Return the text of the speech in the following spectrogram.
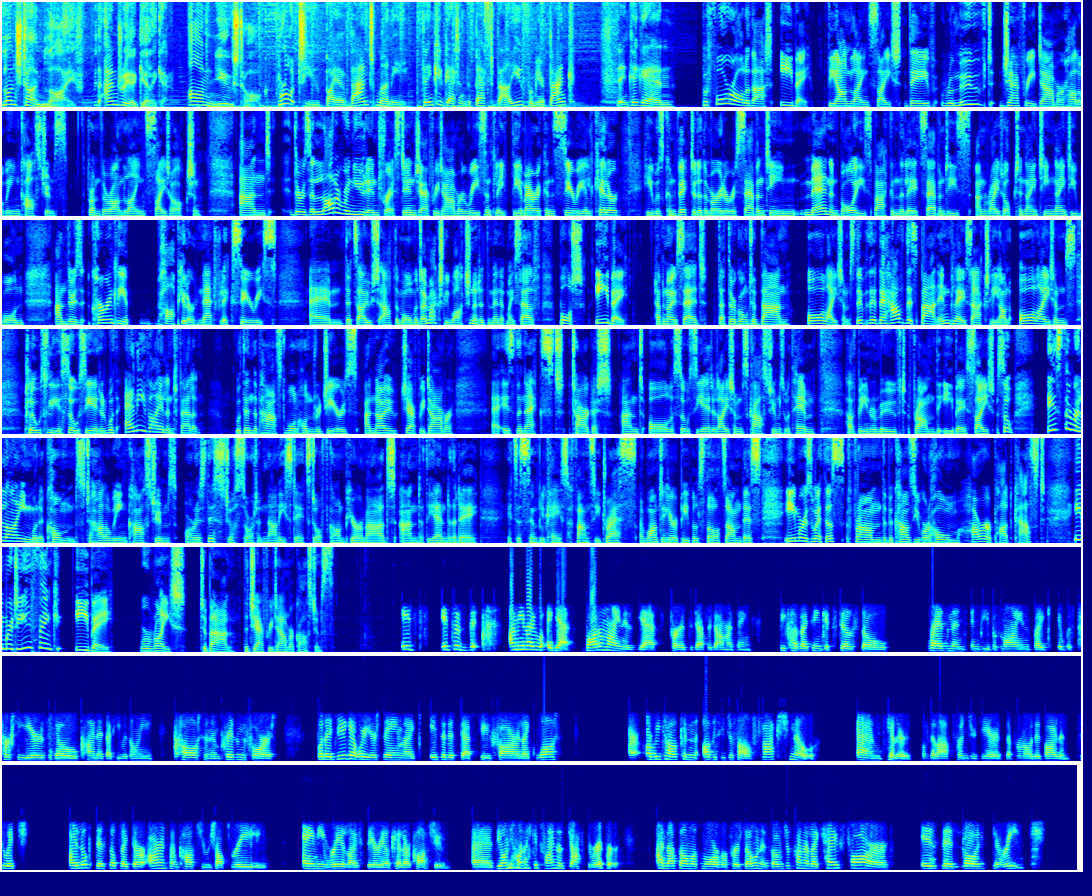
Lunchtime Live with Andrea Gilligan on Newstalk. Brought to you by Avant Money. Think you're getting the best value from your bank? Think again. Before all of that, eBay, the online site, they've removed Jeffrey Dahmer Halloween costumes from their online site auction. And there's a lot of renewed interest in Jeffrey Dahmer recently, the American serial killer. He was convicted of the murder of 17 men and boys back in the late 70s and right up to 1991. And there's currently a popular Netflix series um, that's out at the moment. I'm actually watching it at the minute myself. But eBay have now said that they're going to ban all items. They, they, have this ban in place actually on all items closely associated with any violent felon within the past 100 years. And now Jeffrey Dahmer uh, is the next target, and all associated items, costumes with him, have been removed from the eBay site. So is there a line when it comes to Halloween costumes, or is this just sort of nanny state stuff gone pure mad? And at the end of the day, it's a simple case of fancy dress. I want to hear people's thoughts on this. Emer's with us from the Because You Were Home horror podcast. Emer, do you think eBay were right to ban the Jeffrey Dahmer costumes? It's it's a bit. I mean, I yes. Bottom line is yes for the Jeffrey Dahmer thing because I think it's still so resonant in people's minds. Like it was 30 years ago, kind of that he was only caught and imprisoned for it. But I do get where you're saying, like, is it a step too far? Like, what are, are we talking? Obviously, just all factional um, killers of the last hundred years that promoted violence. To which I looked this up, like there aren't on costume shops really any real life serial killer costumes. Uh, the only one I could find was Jack the Ripper, and that's almost more of a persona. So I'm just kind of like, how far is this going to reach?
